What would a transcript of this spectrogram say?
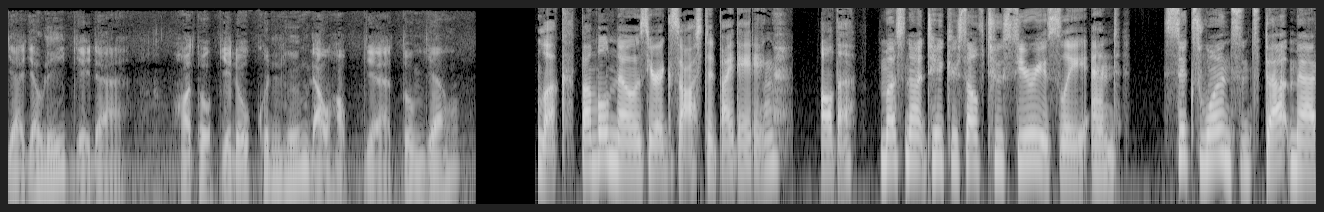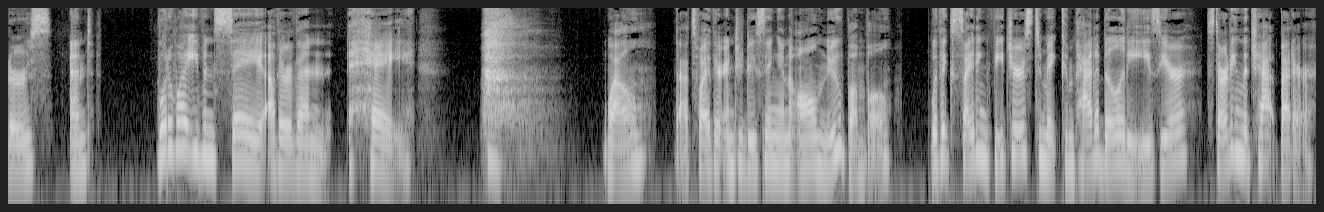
và giáo lý vệ đà. Họ thuộc về đủ khuynh hướng đạo học và tôn giáo. Look, Bumble knows you're exhausted by dating. All the must not take yourself too seriously and 6-1 since that matters. And what do I even say other than hey? well, that's why they're introducing an all new Bumble with exciting features to make compatibility easier, starting the chat better,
